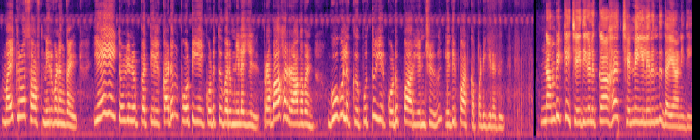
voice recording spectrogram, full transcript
மைக்ரோசாஃப்ட் நிறுவனங்கள் ஏஐ தொழில்நுட்பத்தில் கடும் போட்டியை கொடுத்து வரும் நிலையில் பிரபாகர் ராகவன் கூகுளுக்கு புத்துயிர் கொடுப்பார் என்று எதிர்பார்க்கப்படுகிறது. நம்பிக்கை செய்திகளுக்காக சென்னையிலிருந்து தயாநிதி.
